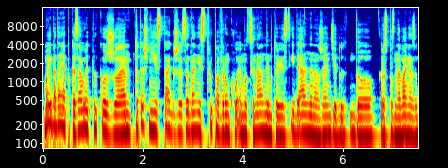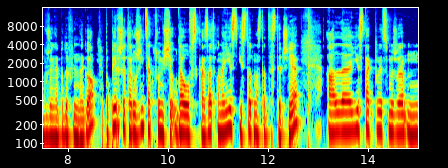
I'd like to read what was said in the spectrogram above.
Moje badania pokazały tylko, że to też nie jest tak, że zadanie strupa w warunku emocjonalnym to jest idealne narzędzie do, do rozpoznawania zaburzenia pedofilnego. Po pierwsze, ta różnica, którą mi się udało wskazać, ona jest istotna statystycznie, ale jest tak powiedzmy, że mm,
